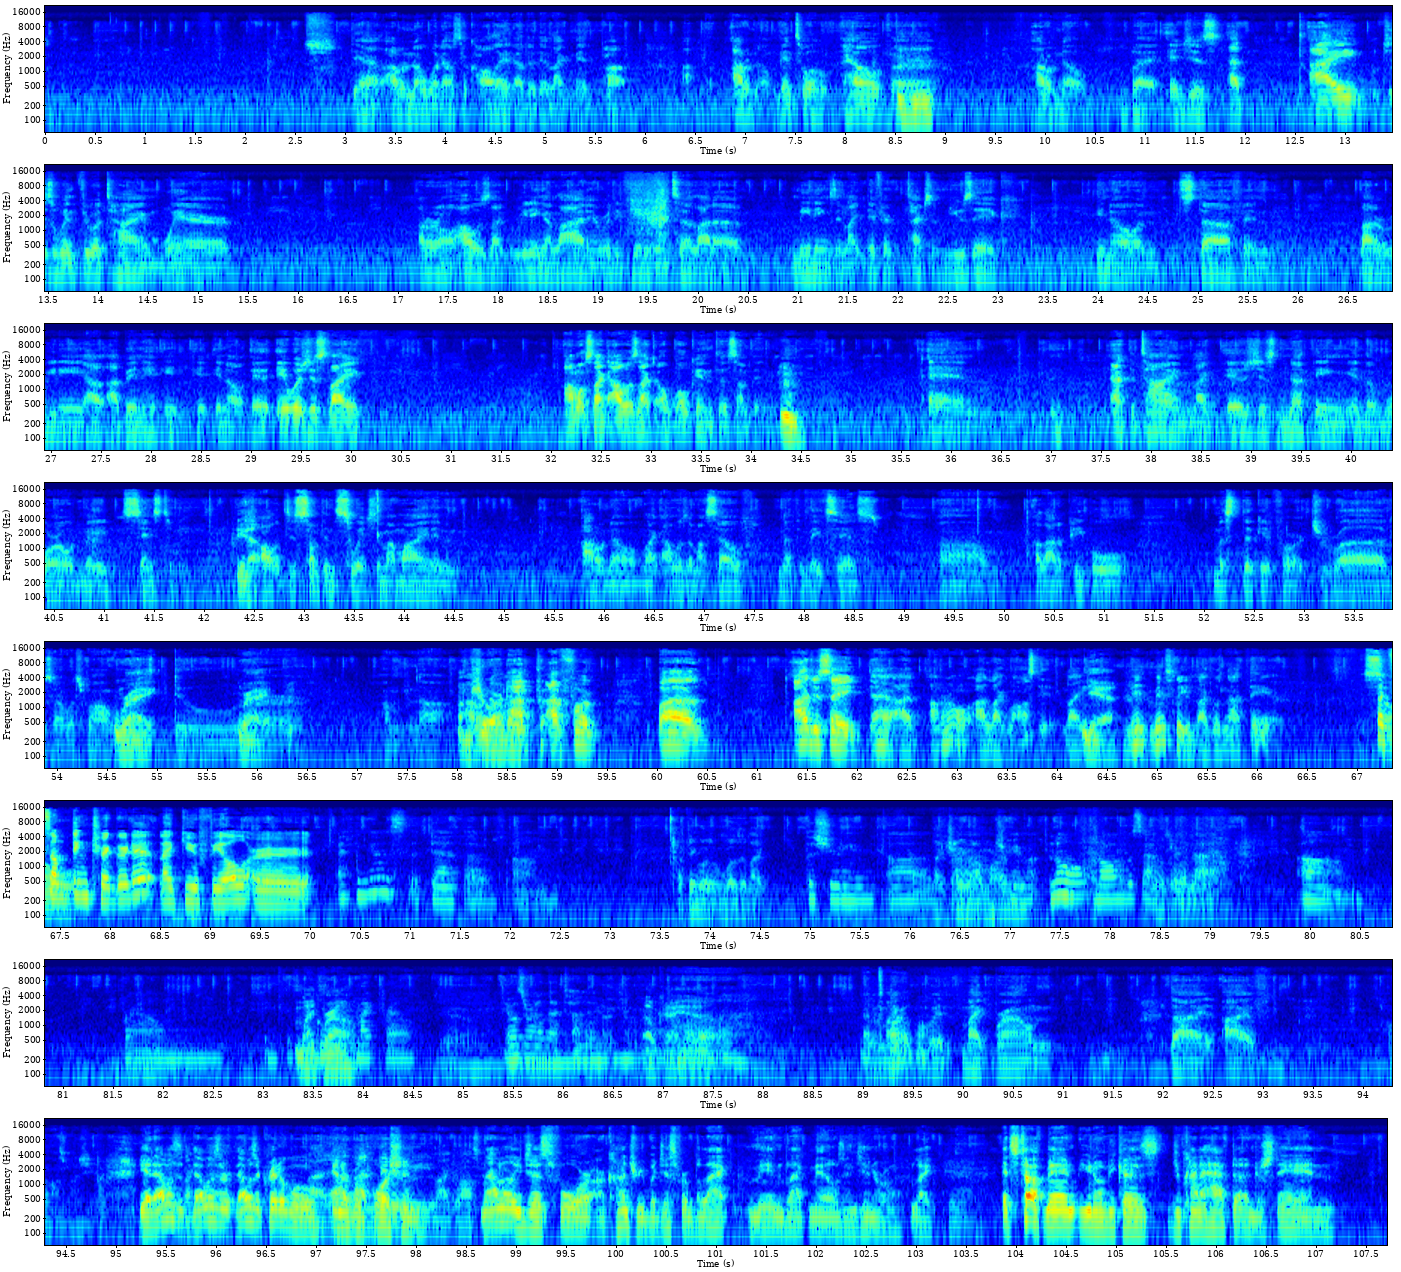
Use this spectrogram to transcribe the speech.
yeah, I don't know what else to call it other than like men, pro, I, I don't know, mental health or Mhm. I don't know, but it just I, I just went through a time where I don't know, I was like reading a lot and really getting into a lot of meanings and like different types of music, you know, and stuff and a lot of reading. I, I've been, you know, it, it was just like almost like I was like awoken to something, Mm. and at the time, like it was just nothing in the world made sense to me. Yeah. oh, just something switched in my mind, and I don't know, like I wasn't myself. Nothing made sense. Um, a lot of people mistook it for drugs or what's wrong with Right. this dude. Right. Or, um, no, I'm I don't sure know. they- I, I for, uh, I just say, yeah, I, I don't know. I like lost it. Like, Yeah. men- mentally, like was not there. But So- something triggered it, like you feel, or I think it was the death of um, I think it was was it like the shooting of Like Trayvon uh, Martin? Trayvon- No, no, it was after one of that. Um, Brown, I think. his Mike name- Brown? Mike Brown. yeah. It was around that time. around that time. Okay. Yeah. uh, that's when Mike, horrible. When Mike Brown died, I've I lost my shit. Yeah, that was Like that was a, that. that was a critical I- I- integral I portion. like, not only just for our country, but just for black men, black males in general. Like, it's tough, man. You know, because you kind of have to understand,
